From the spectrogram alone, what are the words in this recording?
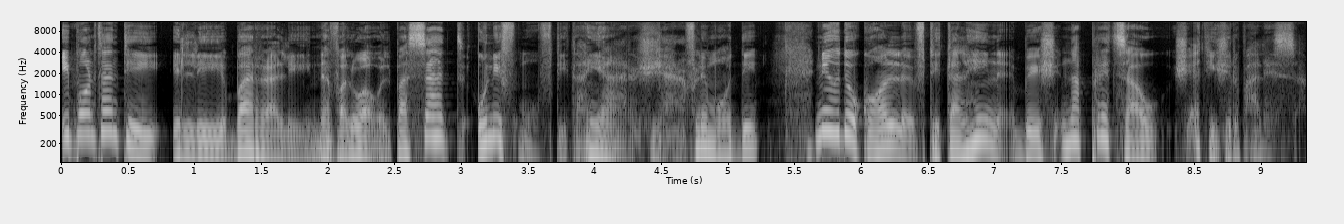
Importanti li barra li nevalwaw il-passat u nifmu ftit aħjar x'ġara fl-imoddi, nieħdu wkoll ftit tal-ħin biex napprezzaw x'qed jiġri bħalissa.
